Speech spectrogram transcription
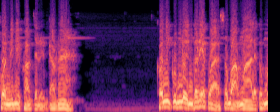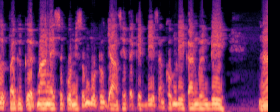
คนที่มีความเจริญก้าวหน้า คนนี้กลุ่มหนึ่งก็เรียกว่า สว่างมาแล้วก็มืดไปคือเกิดมาในสกุลสมบูรณ์ทุกอย่างเศรษฐกิจดี สังคมดีการเมืองดีนะ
